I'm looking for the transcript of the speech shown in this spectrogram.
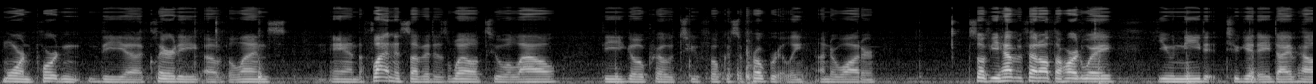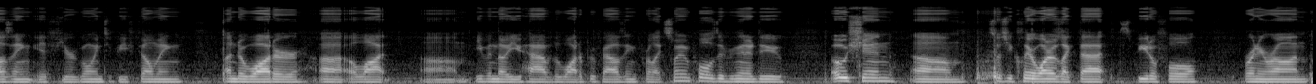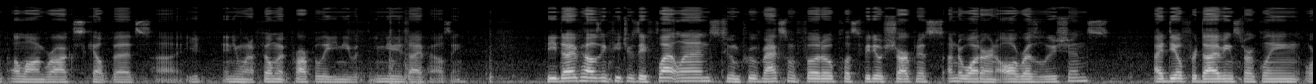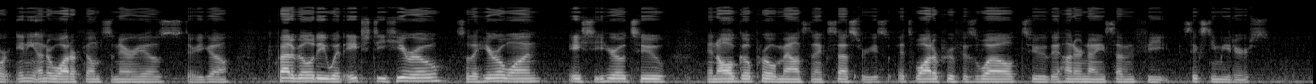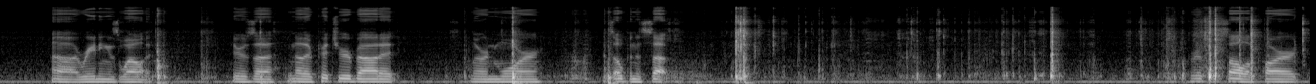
more important the uh, clarity of the lens and the flatness of it as well to allow the GoPro to focus appropriately underwater. So if you haven't found out the hard way, you need to get a dive housing if you're going to be filming underwater uh, a lot. Um, even though you have the waterproof housing for like swimming pools, if you're going to do ocean, um, especially clear waters like that, it's beautiful running around along rocks, kelp beds, uh, you, and you want to film it properly, you need, you need a dive housing. The dive housing features a flat lens to improve maximum photo plus video sharpness underwater in all resolutions. Ideal for diving, snorkeling, or any underwater film scenarios. There you go. Compatibility with HD Hero, so the Hero 1, HD Hero 2, and all GoPro mounts and accessories. It's waterproof as well to the 197 feet, 60 meters uh, rating as well. There's a, another picture about it. Learn more. Let's open this up. Rip this all apart.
